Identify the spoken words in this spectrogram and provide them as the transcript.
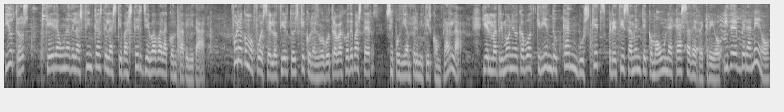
y otros que era una de las fincas de las que Baster llevaba la contabilidad. Fuera como fuese, lo cierto es que con el nuevo trabajo de Baster se podían permitir comprarla. Y el matrimonio acabó adquiriendo Can Busquets precisamente como una casa de recreo y de veraneo,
